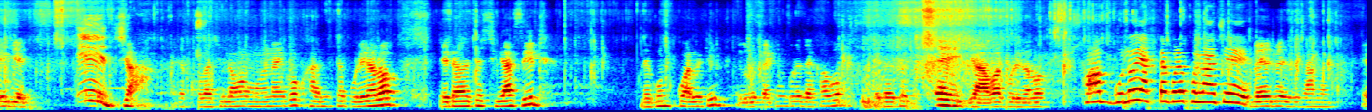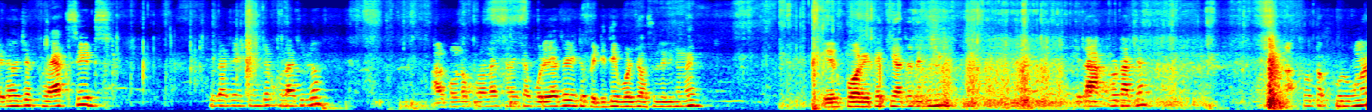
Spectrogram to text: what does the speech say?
এই যে, এই যা! এটা খোলা ছিল আমার মনে নাই গো, খানিকটা পড়ে গেল। এটা হচ্ছে সিয়া সিড দেখুন কোয়ালিটি এগুলো প্যাকিং করে দেখাবো। এটা হচ্ছে এই যে, আবার পড়ে গেল। সবগুলোই একটা করে খোলা আছে। বেশ বেশ বেশ এটা হচ্ছে ফ্ল্যাক সিডস ঠিক আছে, এই তিনটে খোলা ছিল। আর কোনো খোলা নাই খানিকটা পড়ে গেছে এটা পেটিতেই পড়েছে, অসুবিধা কিছু নেই। এরপর এটা কি আছে দেখুন? এটা আখরোট আছে। আখরোটটা খুলবো না।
